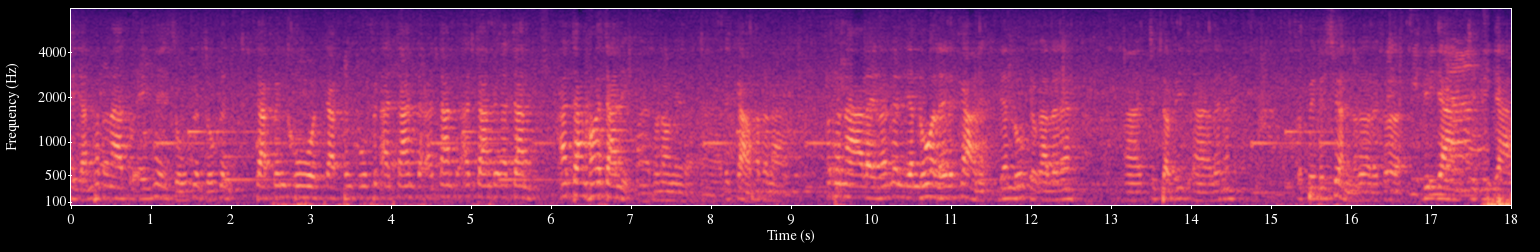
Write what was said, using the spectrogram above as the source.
ขยันพัฒนาตัวเองให้สูงขึ้นสูงขึ้น จากเป็นครูจากเป็นครูเป็นอาจารย์จากอาจารย์เป็นอาจารย์เป็นอาจารย์ อาจารย์ของอาจารย์อีกทำนองนี้แหละอ่าได้ก้าวพัฒนา พัฒนาอะไรนะเรียนรู้อะไรได้ก้าวเนี่ยเรียนรู้เกี่ยวกับอะไรนะจิตวิทยาอะไรนะ สปิริตชันหรืออะไรก็วิญญาณจิตวิญญาณ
